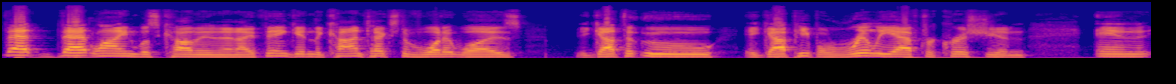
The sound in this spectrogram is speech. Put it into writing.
that that line was coming. And I think in the context of what it was, it got the ooh, it got people really after Christian. And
